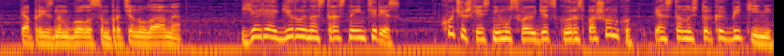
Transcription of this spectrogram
— капризным голосом протянула она. «Я реагирую на страстный интерес. Хочешь, я сниму свою детскую распашонку и останусь только в бикини?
